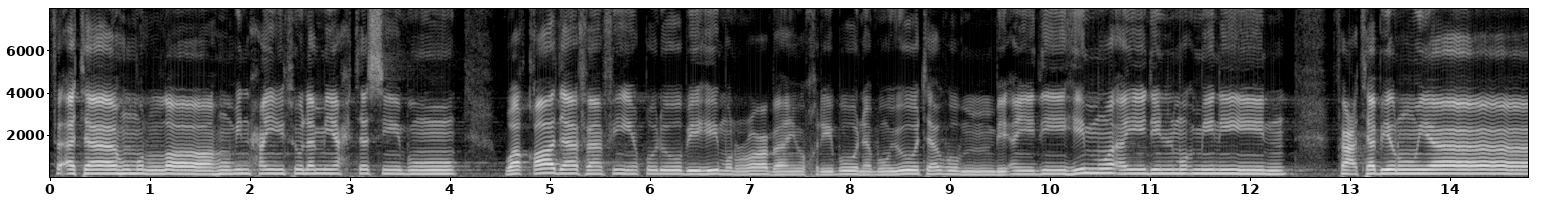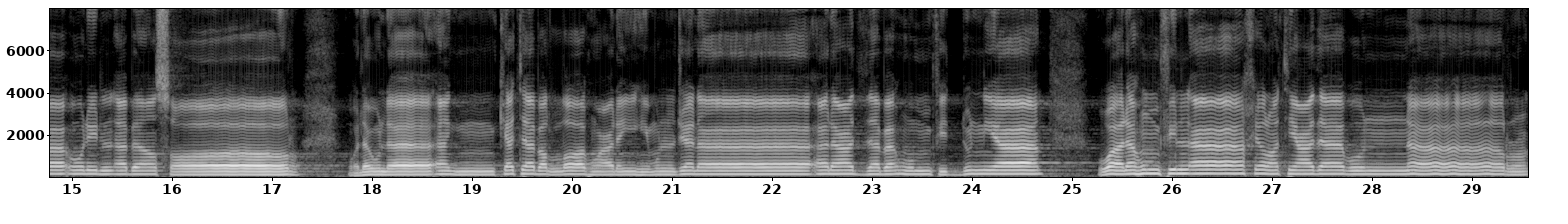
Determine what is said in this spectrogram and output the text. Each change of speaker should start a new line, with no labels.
فاتاهم الله من حيث لم يحتسبوا وقذف في قلوبهم الرعب يخربون بيوتهم بايديهم وايدي المؤمنين فاعتبروا يا اولي الابصار ولولا ان كتب الله عليهم الجلاء لعذبهم في الدنيا ولهم في الاخره عذاب النار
